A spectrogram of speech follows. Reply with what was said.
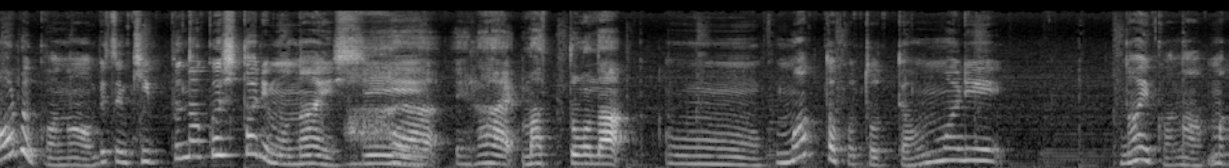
あるかな？別に切符なくしたりもないし、はい。偉い。まっとうな。うん、困ったことってあんまりないかな、ま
